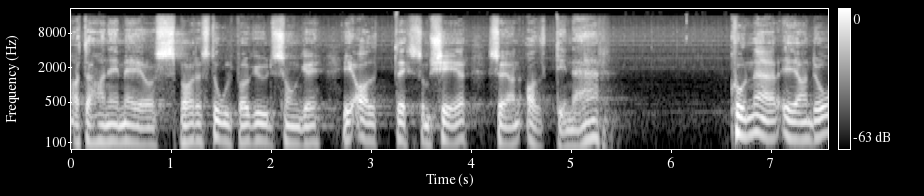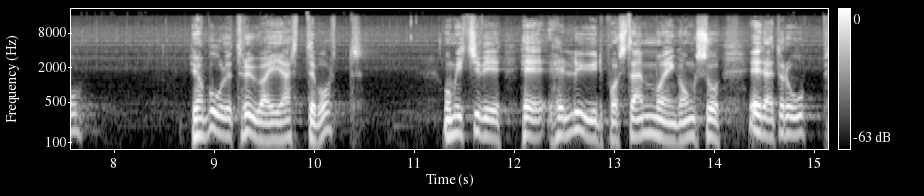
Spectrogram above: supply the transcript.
at han er med oss. Bare stol på Gud, sang I alt det som skjer, så er han alltid nær. Hvor nær er han da? Ja, han bor ved trua i hjertet vårt. Om ikke vi har lyd på stemma engang, så er det et rop.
